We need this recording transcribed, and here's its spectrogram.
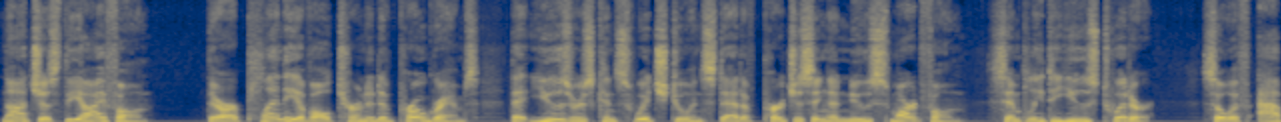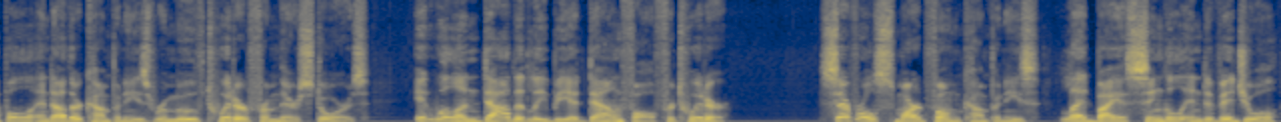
not just the iPhone. There are plenty of alternative programs that users can switch to instead of purchasing a new smartphone, simply to use Twitter. So if Apple and other companies remove Twitter from their stores, it will undoubtedly be a downfall for Twitter. Several smartphone companies, led by a single individual,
